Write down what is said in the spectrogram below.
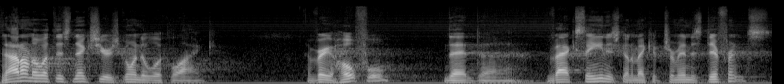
And I don't know what this next year is going to look like. I'm very hopeful that uh, vaccine is going to make a tremendous difference.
